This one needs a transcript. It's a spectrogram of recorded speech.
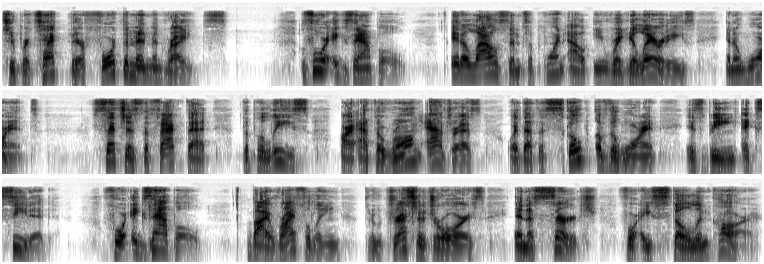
to protect their Fourth Amendment rights. For example, it allows them to point out irregularities in a warrant, such as the fact that the police are at the wrong address or that the scope of the warrant is being exceeded. For example, by rifling through dresser drawers in a search for a stolen car.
